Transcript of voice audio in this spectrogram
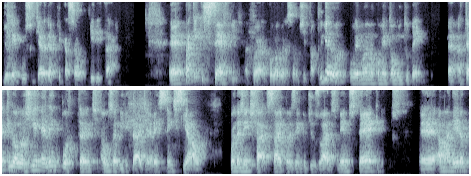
de um recurso que era de aplicação militar. É, Para que, que serve a, a colaboração digital? Primeiro, o Emmanuel comentou muito bem, é, a tecnologia ela é importante, a usabilidade ela é essencial. Quando a gente sai, por exemplo, de usuários menos técnicos, é, a maneira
